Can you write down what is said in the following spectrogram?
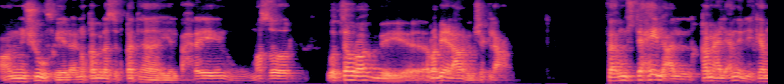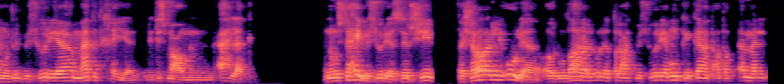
عم نشوف هي لأنه قبل سبقتها هي البحرين ومصر والثورة بربيع العربي بشكل عام. فمستحيل على القمع الأمني اللي كان موجود بسوريا ما تتخيل اللي تسمعه من أهلك إنه مستحيل بسوريا يصير شيء. فالشراره الأولى أو المظاهرة الأولى طلعت بسوريا ممكن كانت أعطت أمل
